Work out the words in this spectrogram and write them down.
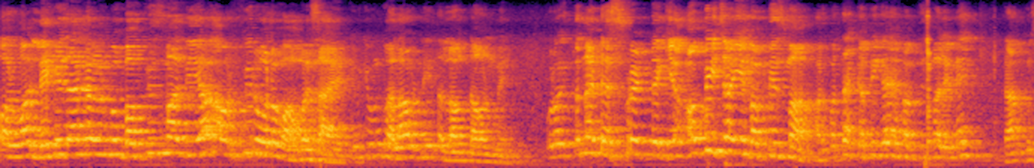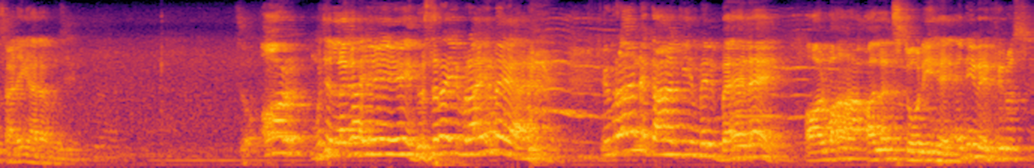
और वहाँ लेके जाकर उनको बपतिस्मा दिया और फिर वो लोग वापस आए क्योंकि उनको अलाउड नहीं था लॉकडाउन में। वो इतना डेस्परेट थे कि अब भी चाहिए बपतिस्मा। और पता है कभी गए बपतिस्मा लेने? रात को साढ़े ग्यारह बजे। तो और मुझे लगा ये ये दूसरा इब्राहिम है यार। इब्राहिम ने कहा कि मेरी बहन है और वहाँ अलग स्टोरी है। एनीवे anyway, फिर उस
